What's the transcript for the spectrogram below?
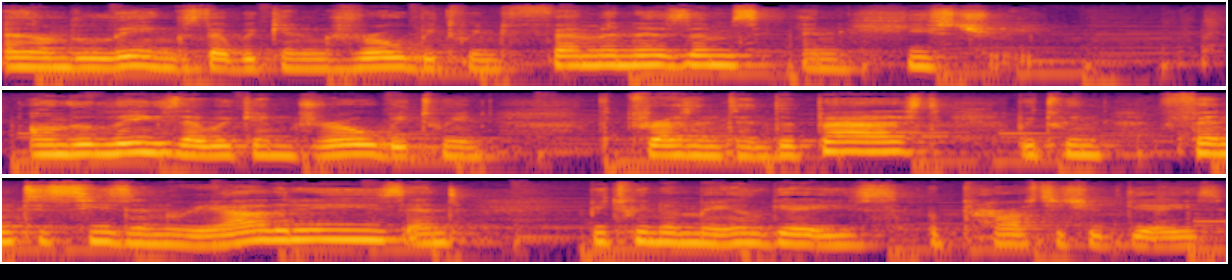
and on the links that we can draw between feminisms and history. On the links that we can draw between the present and the past, between fantasies and realities, and between a male gaze, a prostitute gaze,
